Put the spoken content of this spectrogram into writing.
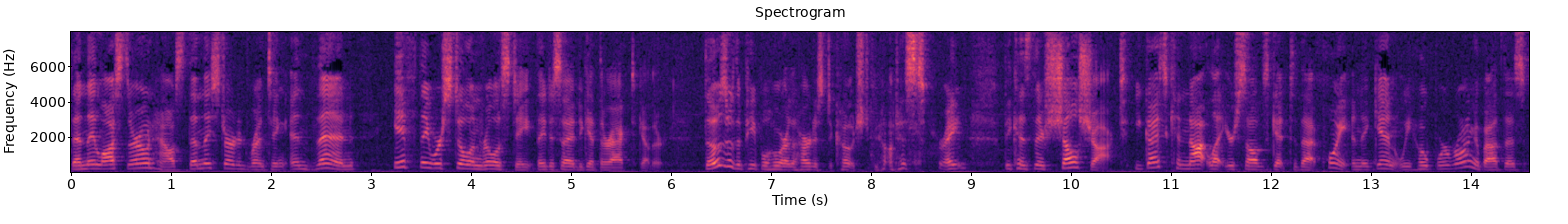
Then they lost their own house. Then they started renting. And then, if they were still in real estate, they decided to get their act together. Those are the people who are the hardest to coach, to be honest, right? Because they're shell shocked. You guys cannot let yourselves get to that point. And again, we hope we're wrong about this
